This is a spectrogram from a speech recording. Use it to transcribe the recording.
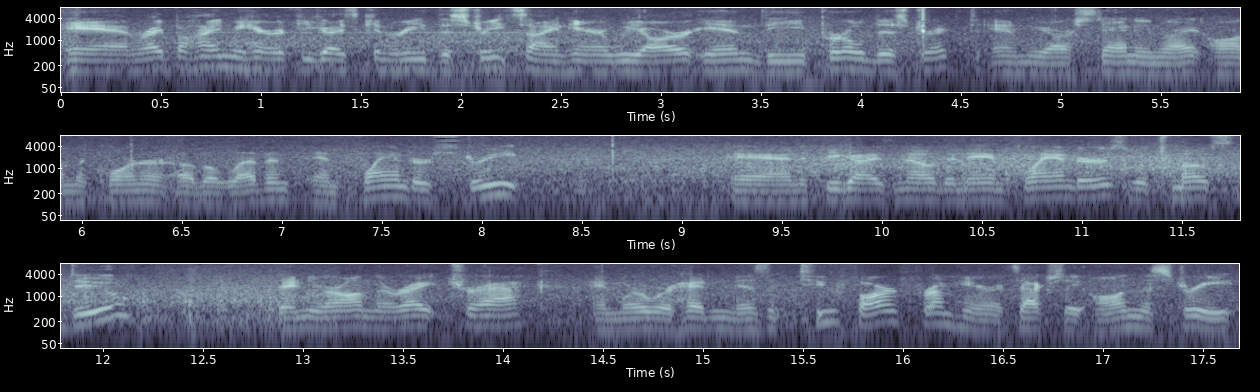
And right behind me here, if you guys can read the street sign here, we are in the Pearl District and we are standing right on the corner of 11th and Flanders Street. And if you guys know the name Flanders, which most do, then you're on the right track. And where we're heading isn't too far from here. It's actually on the street,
